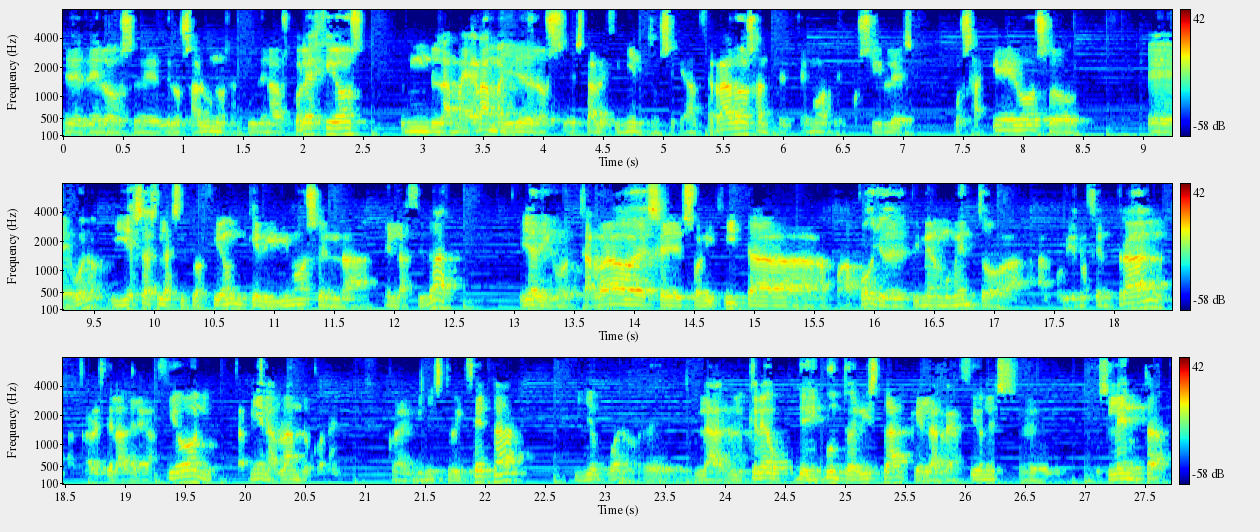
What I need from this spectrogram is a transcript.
de los, de los alumnos acuden a los colegios. La gran mayoría de los establecimientos se quedan cerrados ante el temor de posibles pues, saqueos o, bueno, y esa es la situación que vivimos en la, en la ciudad ya digo, tardado se solicita apoyo desde el primer momento al gobierno central a través de la delegación y también hablando con el, el ministro Iceta. Y yo, bueno, eh, creo, desde mi punto de vista, que la reacción es, eh, es lenta,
